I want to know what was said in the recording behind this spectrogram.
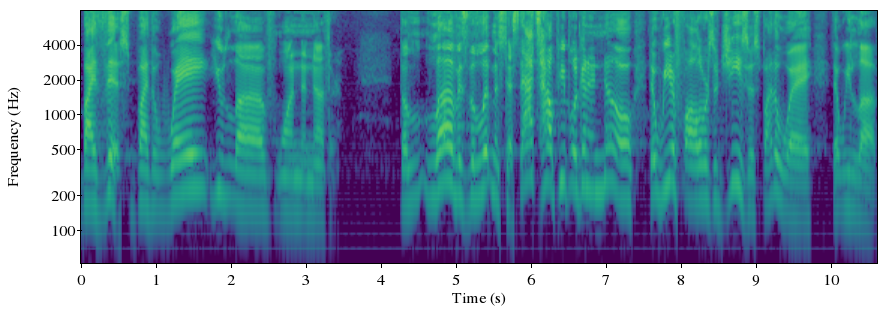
by this, by the way you love one another. The love is the litmus test. That's how people are going to know that we are followers of Jesus by the way that we love.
